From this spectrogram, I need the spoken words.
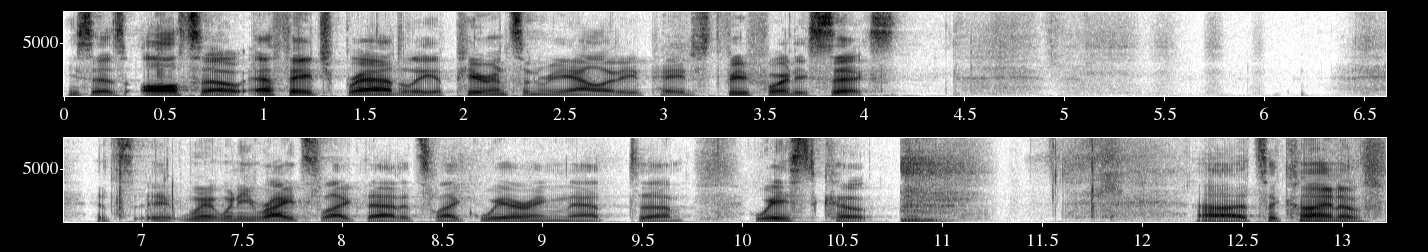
he says, also F. H. Bradley, Appearance and Reality, page 346. It's it, when, when, he writes like that, it's like wearing that um, waistcoat. uh, it's a kind of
